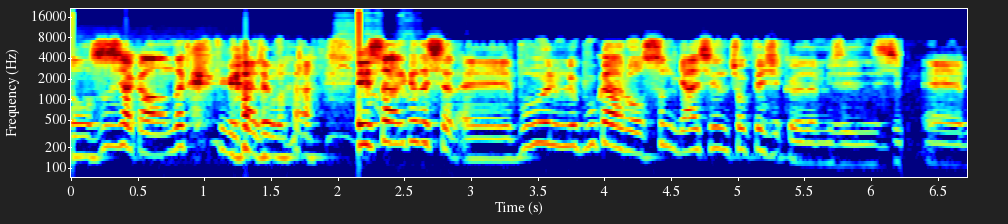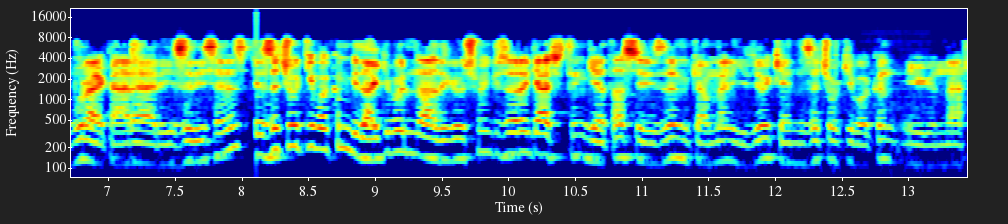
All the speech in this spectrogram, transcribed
Sonsuz yakalandık galiba. Neyse arkadaşlar e, bu bölümlük bu kadar olsun. Gerçekten çok teşekkür ederim izlediğiniz için. E, buraya kadar eğer izlediyseniz. Size çok iyi bakın. Bir dahaki bölümlerde görüşmek üzere. Gerçekten GTA serisi de mükemmel gidiyor. Kendinize çok iyi bakın. İyi günler.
